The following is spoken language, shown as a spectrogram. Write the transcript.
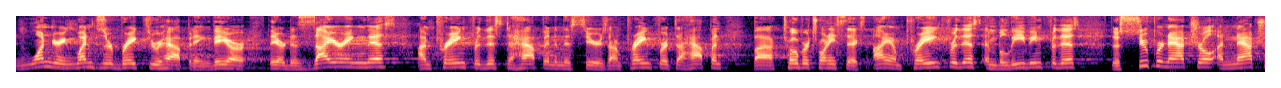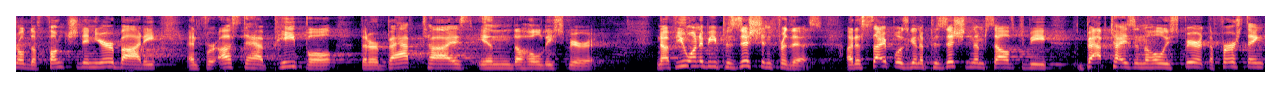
wondering when's their breakthrough happening. They are, they are desiring this. I'm praying for this to happen in this series. I'm praying for it to happen by October 26th. I am praying for this and believing for this, the supernatural and natural to function in your body, and for us to have people that are baptized in the Holy Spirit. Now, if you want to be positioned for this, a disciple is going to position themselves to be baptized in the Holy Spirit. The first thing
